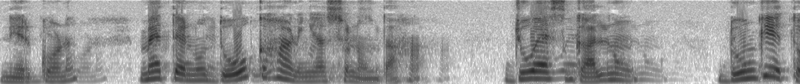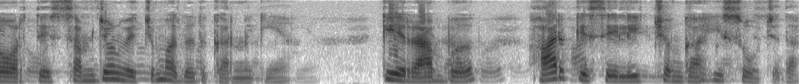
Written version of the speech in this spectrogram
ਨਿਰਗੁਣ, ਮੈਂ ਤੈਨੂੰ ਦੋ ਕਹਾਣੀਆਂ ਸੁਣਾਉਂਦਾ ਹਾਂ, ਜੋ ਇਸ ਗੱਲ ਨੂੰ ਡੂੰਘੇ ਤੌਰ ਤੇ ਸਮਝਣ ਵਿੱਚ ਮਦਦ ਕਰਨਗੀਆਂ ਕਿ ਰੱਬ ਹਰ ਕਿਸੇ ਲਈ ਚੰਗਾ ਹੀ ਸੋਚਦਾ।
